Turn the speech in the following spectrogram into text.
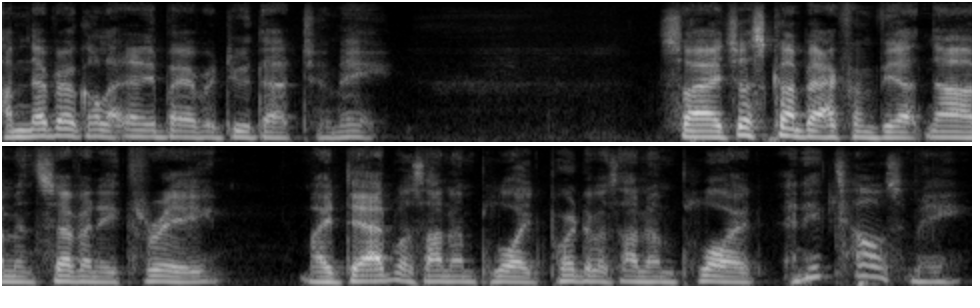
I'm never going to let anybody ever do that to me. So I had just come back from Vietnam in 73 my dad was unemployed, Porter was unemployed, and he tells me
